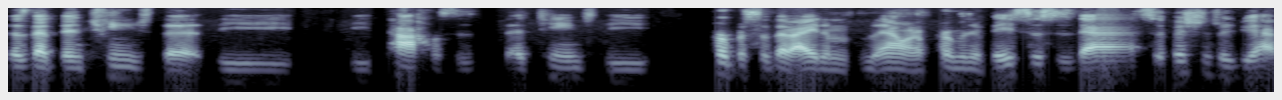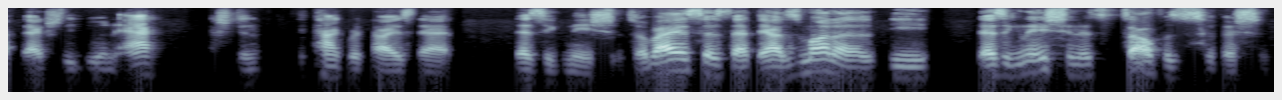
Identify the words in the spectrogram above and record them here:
does that then change the, the, the tachlis that changed the purpose of that item now on a permanent basis. Is that sufficient, or do you have to actually do an action to concretize that designation? So Abaya says that the azmana, the designation itself, is sufficient.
